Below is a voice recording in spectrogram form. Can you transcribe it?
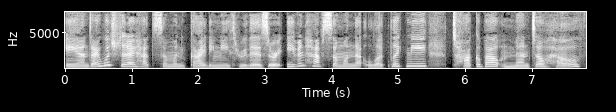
And I wish that I had someone guiding me through this, or even have someone that looked like me talk about mental health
